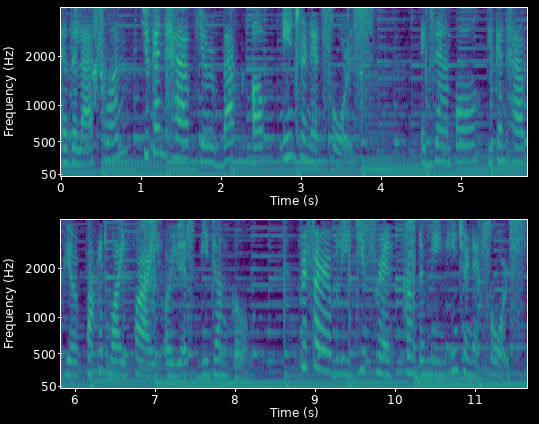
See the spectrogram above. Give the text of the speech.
And the last one, you can have your backup internet source. Example, you can have your pocket Wi-Fi or USB dongle, preferably different from the main internet source.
